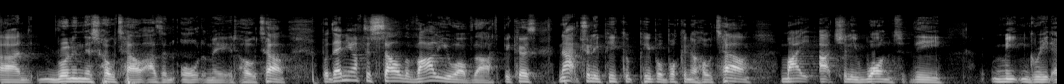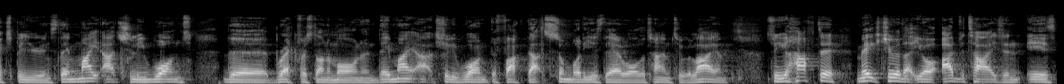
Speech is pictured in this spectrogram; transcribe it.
and running this hotel as an automated hotel. But then you have to sell the value of that because naturally people booking a hotel might actually want the meet and greet experience. They might actually want the breakfast on the morning. They might actually want the fact that somebody is there all the time to rely on. So you have to make sure that your advertising is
